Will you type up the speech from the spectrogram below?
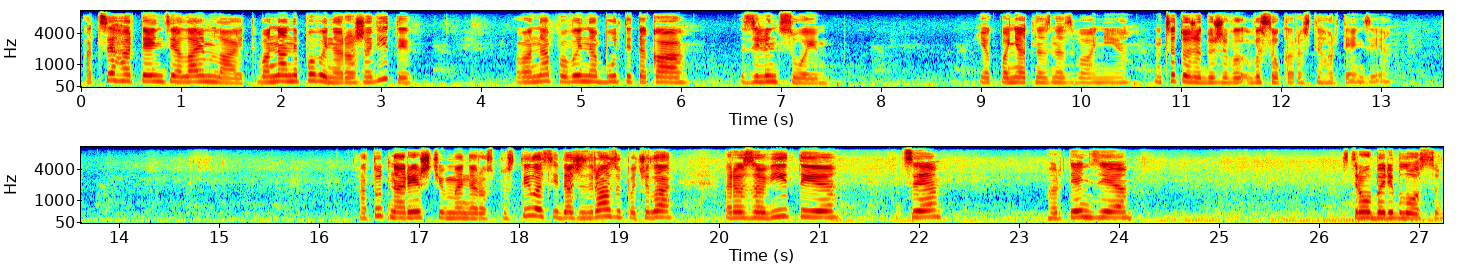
А це гортензія Limelight. Вона не повинна рожавіти, вона повинна бути така зеленцою, як понятно з названня. Ну, Це теж дуже висока росте гортензія. А тут нарешті в мене розпустилась і навіть зразу почала розовіти. Це гортензія Strawberry Blossom.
